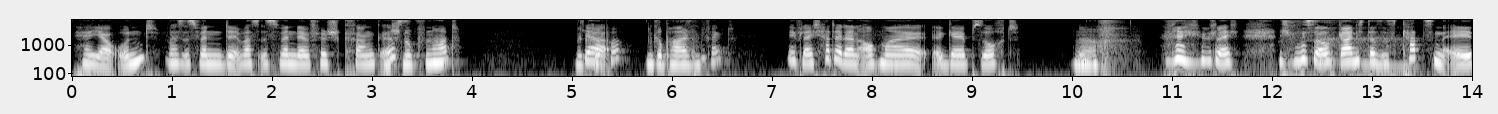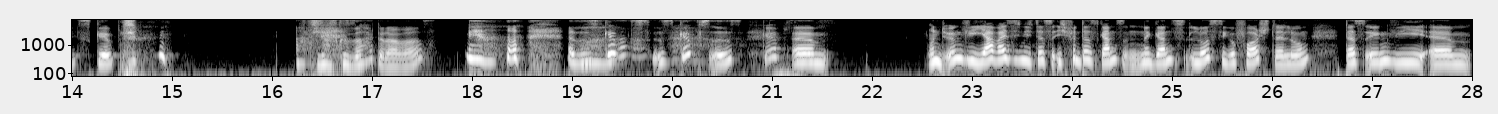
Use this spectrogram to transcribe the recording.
Hä, ja und? Was ist, wenn der, was ist, wenn der Fisch krank ist? Schnupfen hat? Eine Ja. Grippe? Einen grippalen Infekt? Nee, vielleicht hat er dann auch mal äh, Gelbsucht. Ja. vielleicht, ich wusste auch gar nicht, dass es Katzen-Aids gibt. Hat sie das gesagt, oder was? Also es gibt's, es gibt's es. Gibt's. Ähm, und irgendwie, ja, weiß ich nicht, dass ich finde das ganz eine ganz lustige Vorstellung, dass irgendwie ähm,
